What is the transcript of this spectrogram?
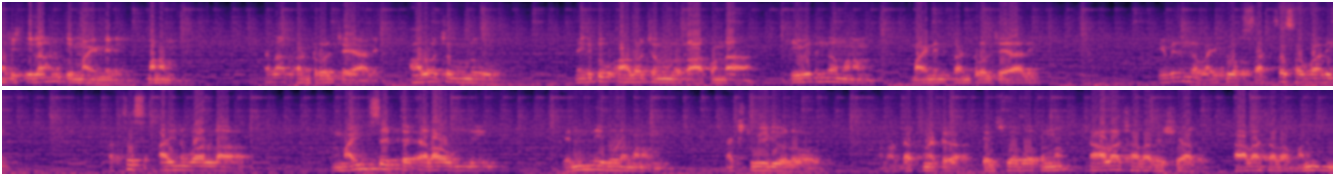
మరి ఇలాంటి మైండ్ని మనం ఎలా కంట్రోల్ చేయాలి? ఆలోచనలు నెగిటివ్ ఆలోచనలు రాకుండా ఏ విధంగా మనం మైండ్ని కంట్రోల్ చేయాలి? ఏ విధంగా లైఫ్లో సక్సెస్ అవ్వాలి? సక్సెస్ అయిన వాళ్ళ మైండ్ సెట్ ఎలా ఉంది? ఇవన్నీ కూడా మనం నెక్స్ట్ వీడియోలో మనం డెఫినెట్గా తెలుసుకోబోతున్నాం. చాలా చాలా విషయాలు చాలా చాలా మంది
